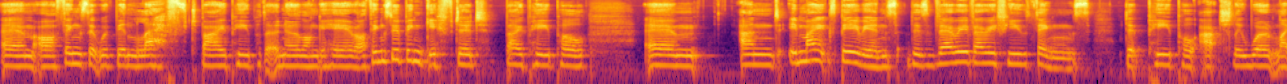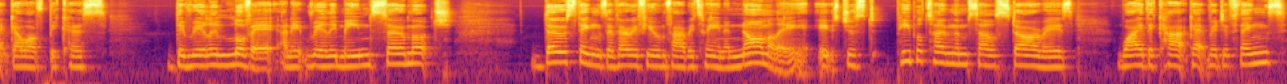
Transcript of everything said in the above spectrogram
um, or things that we've been left by people that are no longer here, or things we've been gifted by people. Um, and in my experience, there's very, very few things that people actually won't let go of because they really love it and it really means so much those things are very few and far between. And normally it's just people telling themselves stories why they can't get rid of things,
